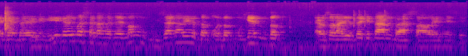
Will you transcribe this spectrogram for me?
Teke teke ini kita bahas setan setan Jepang bisa kali untuk untuk mungkin untuk episode selanjutnya kita bahas soal ini sih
